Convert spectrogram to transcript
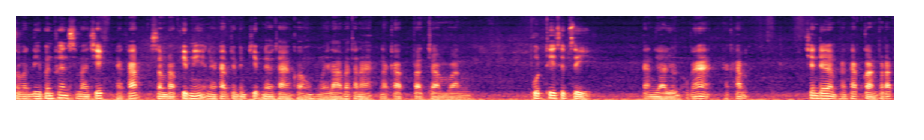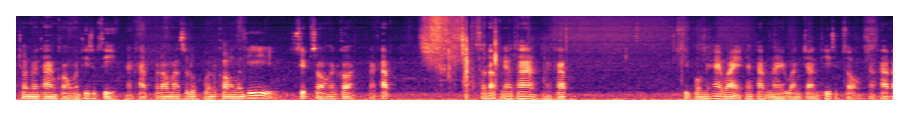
สวัสดีเพื่อนๆสมาชิกนะครับสำหรับคลิปนี้นะครับจะเป็นคลิปแนวทางของหวยลาพัฒนานะครับ ประจำวันพุธที่ 14 กันยายน 65 นะครับ เช่นเดิมนะครับก่อนรับชมแนวทางของวันที่ 14 นะครับ เรามาสรุปผลของวันที่ 12 กันก่อนนะครับสำหรับแนวทางนะครับ ที่ผมได้ให้ไว้นะครับในวันจันทร์ที่ 12 นะครับ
